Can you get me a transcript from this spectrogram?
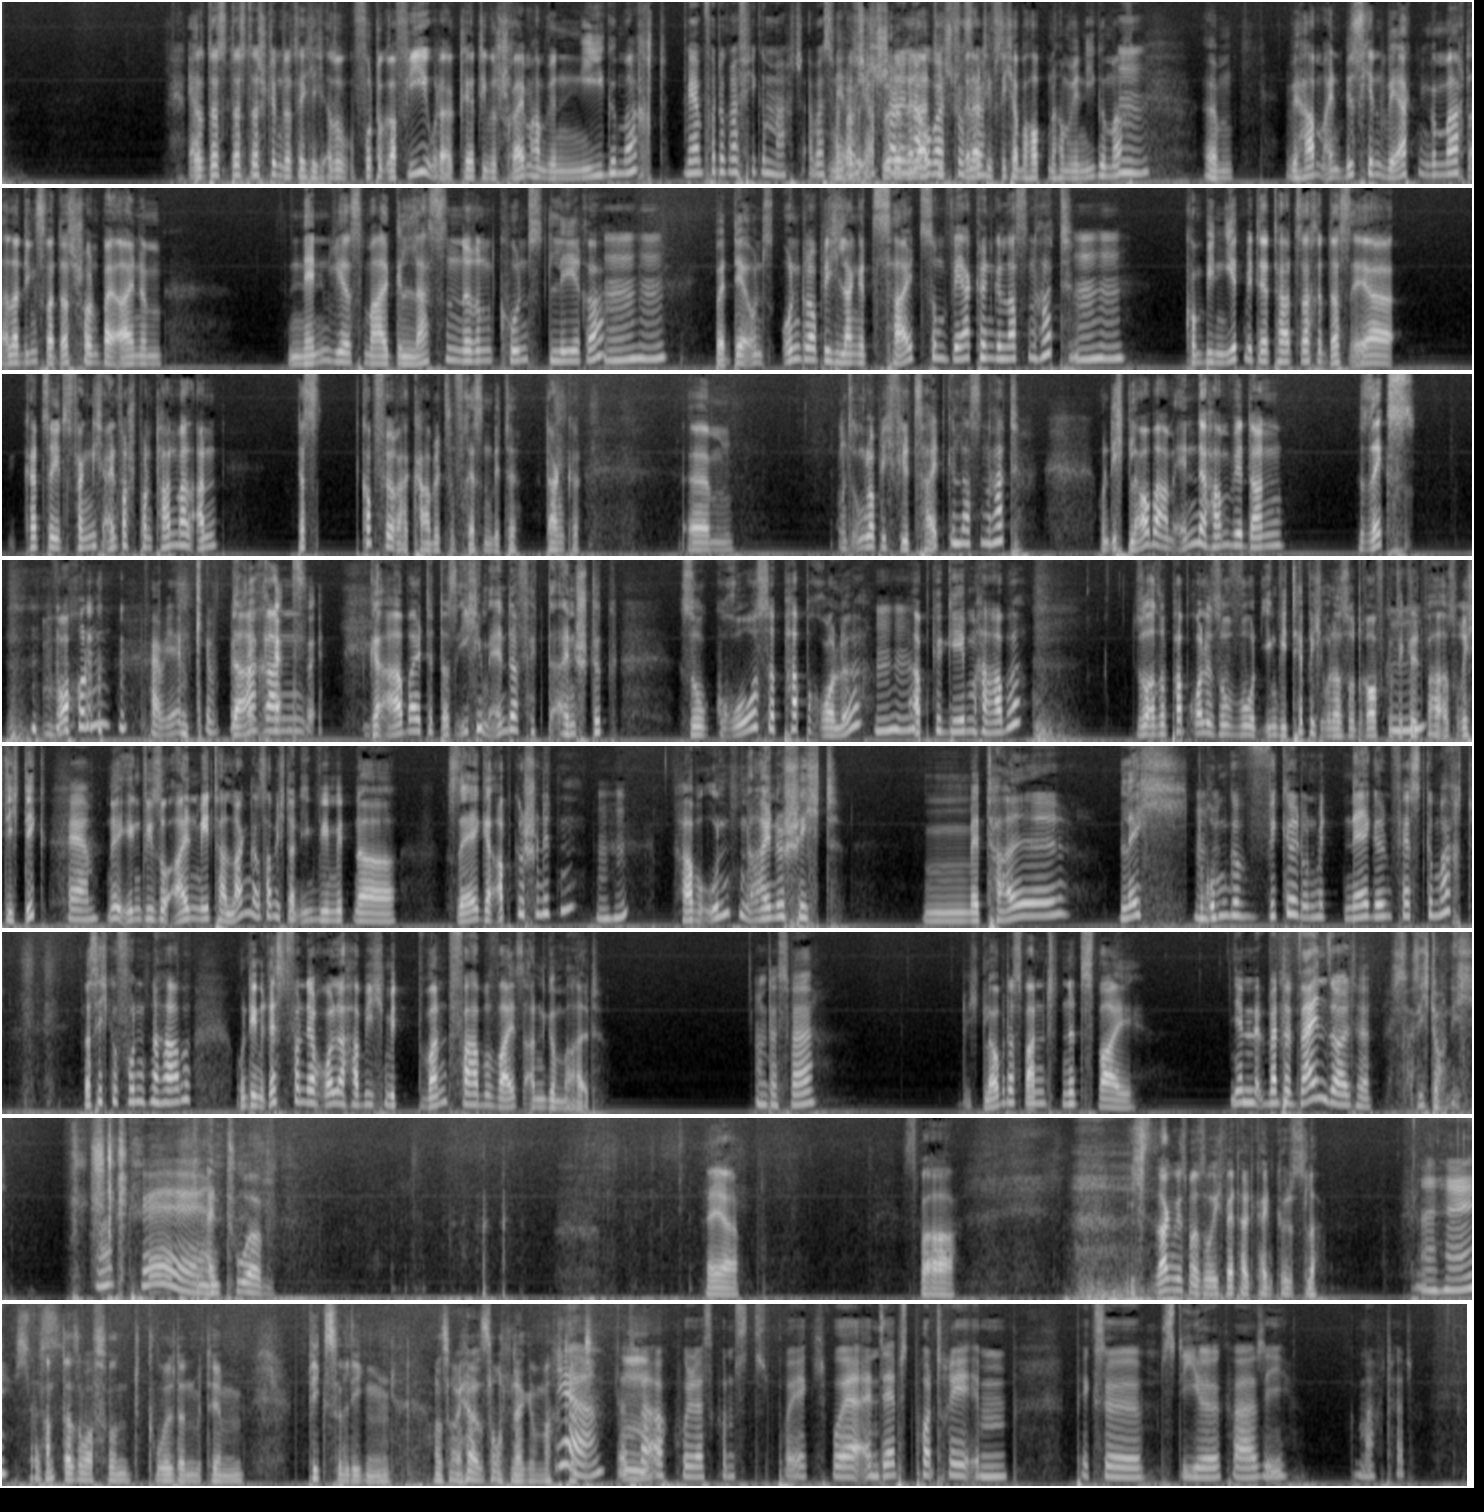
Ja. Das, das, das, das stimmt tatsächlich. Also Fotografie oder kreatives Schreiben haben wir nie gemacht. Wir haben Fotografie gemacht, aber es war, Nee, glaube also ich, auch schon würde in der relativ, Oberstufe. relativ sicher behaupten, haben wir nie gemacht. Mhm. Ähm, wir haben ein bisschen Werken gemacht, allerdings war das schon bei einem, nennen wir es mal, gelasseneren Kunstlehrer, Mhm. bei der uns unglaublich lange Zeit zum Werkeln gelassen hat, Mhm. Kombiniert mit der Tatsache, dass er, Katze, jetzt fang nicht einfach spontan mal an, das Kopfhörerkabel zu fressen, bitte. Danke. Ähm, uns unglaublich viel Zeit gelassen hat. Und ich glaube, am Ende haben wir dann sechs Wochen daran gearbeitet, dass ich im Endeffekt ein Stück so große Papprolle Mhm. abgegeben habe. So, also Papprolle, so wo irgendwie Teppich oder so drauf gewickelt Mhm. war, also richtig dick. Ja. Ne, irgendwie so einen Meter lang. Das habe ich dann irgendwie mit einer Säge abgeschnitten. Mhm. Habe unten eine Schicht Metallblech Mhm. drum gewickelt und mit Nägeln festgemacht, was ich gefunden habe. Und den Rest von der Rolle habe ich mit Wandfarbe weiß angemalt. Und das war? Ich glaube, das waren eine 2. Ja, was das sein sollte. Das weiß ich doch nicht. Okay. Ein Turm. naja. Es war. Ich sagen wir es mal so, ich werde halt kein Künstler. Mhm. Ich Das- fand das aber schon cool dann mit dem Pixeligen, was euer Sohn da gemacht hat. Ja, das Mhm. war auch cool, das Kunstprojekt, wo er ein Selbstporträt im Pixel-Stil quasi gemacht hat.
